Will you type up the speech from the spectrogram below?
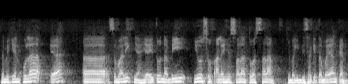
Demikian pula ya uh, sebaliknya yaitu Nabi Yusuf alaihi salatu wassalam. Coba bisa kita bayangkan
